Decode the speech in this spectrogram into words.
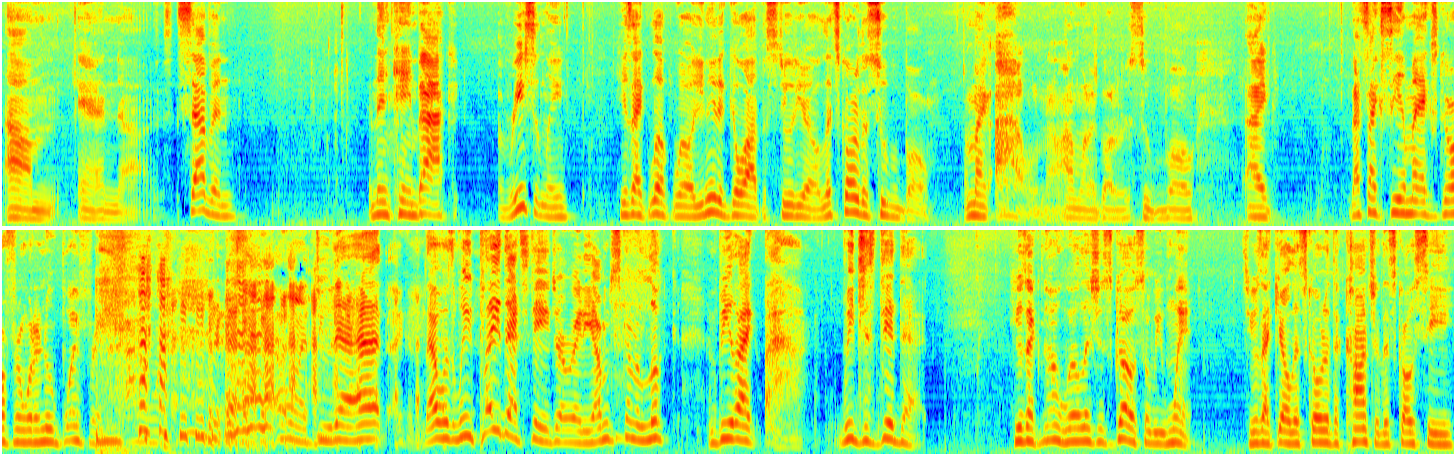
um, and uh, seven, and then came back recently. He's like, "Look, well, you need to go out the studio. Let's go to the Super Bowl." I'm like, "I don't know. I don't want to go to the Super Bowl." Like, that's like seeing my ex girlfriend with a new boyfriend. I don't want to do that. That was we played that stage already. I'm just gonna look and be like, ah, we just did that. He was like, no, well, let's just go. So we went. So he was like, yo, let's go to the concert. Let's go see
